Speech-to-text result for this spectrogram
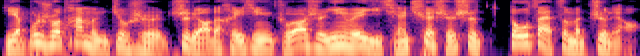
也不是说他们就是治疗的黑心，主要是因为以前确实是都在这么治疗，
